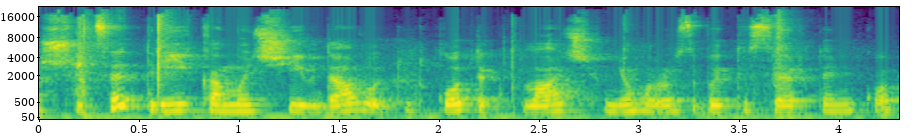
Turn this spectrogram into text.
що це трійка мечів. Да? От тут котик плаче, в нього розбите серденько.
